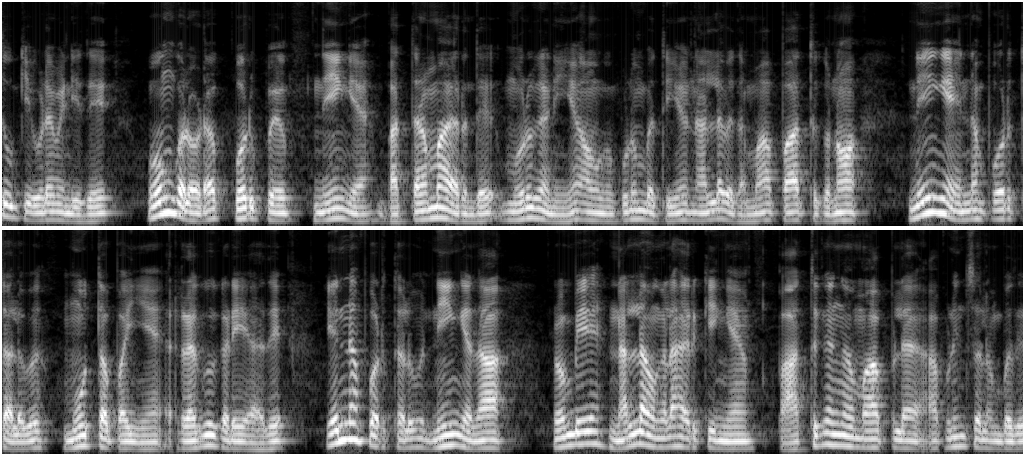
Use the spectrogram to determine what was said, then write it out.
தூக்கி விட வேண்டியது உங்களோட பொறுப்பு நீங்கள் பத்திரமா இருந்து முருகனையும் அவங்க குடும்பத்தையும் நல்ல விதமாக பார்த்துக்கணும் நீங்கள் என்ன பொறுத்தளவு மூத்த பையன் ரகு கிடையாது. என்னை பொறுத்தளவு நீங்கள் தான். ரொம்ப நல்லவங்களாக இருக்கீங்க. பார்த்துக்கங்க மாப்பிள்ளை அப்படின்னு சொல்லும்போது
